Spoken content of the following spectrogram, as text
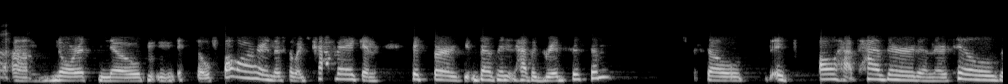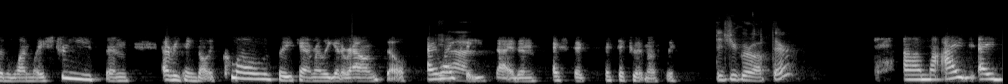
Um, north, no, it's so far, and there's so much traffic, and Pittsburgh doesn't have a grid system, so it's all haphazard, and there's hills and one-way streets, and everything's always closed, so you can't really get around. So I yeah. like the east side, and I stick I stick to it mostly. Did you grow up there? Um, I I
